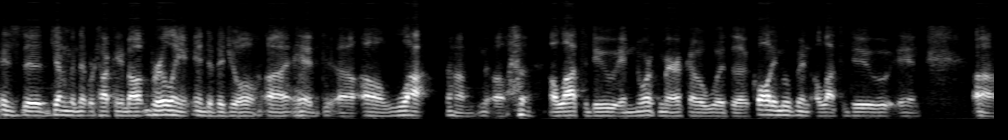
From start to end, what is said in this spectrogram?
is the gentleman that we're talking about. Brilliant individual. Uh, had uh, a lot, um, a lot to do in North America with the quality movement. A lot to do in um,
